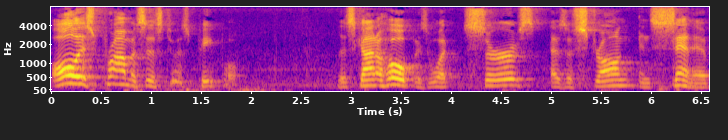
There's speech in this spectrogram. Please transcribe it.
all his promises to his people. This kind of hope is what serves as a strong incentive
